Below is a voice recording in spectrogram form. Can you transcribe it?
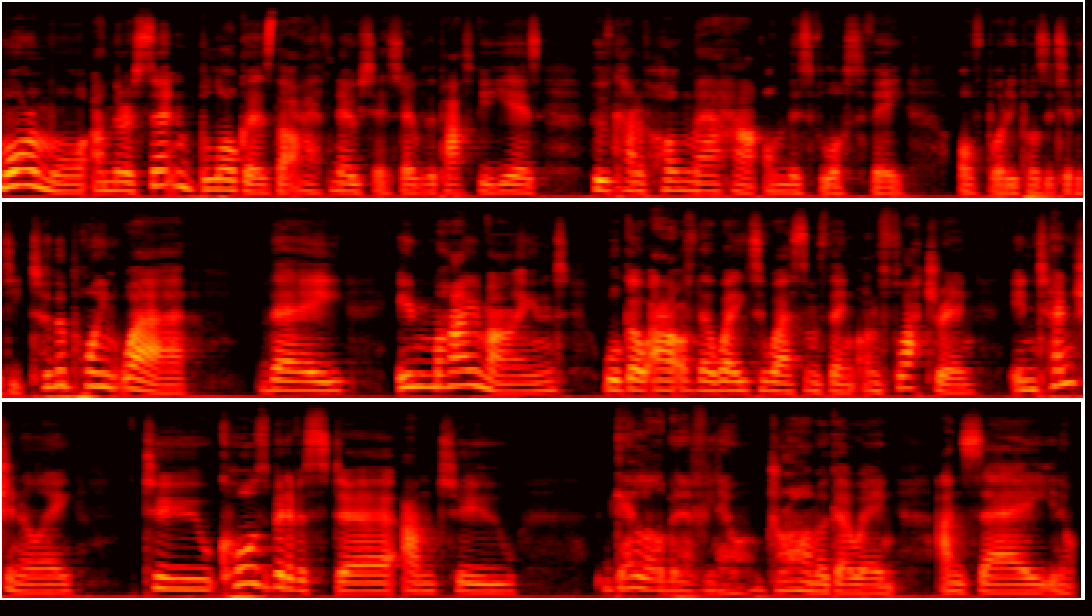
more and more, and there are certain bloggers that I have noticed over the past few years who've kind of hung their hat on this philosophy of body positivity to the point where they in my mind, will go out of their way to wear something unflattering intentionally to cause a bit of a stir and to get a little bit of, you know, drama going and say, you know,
